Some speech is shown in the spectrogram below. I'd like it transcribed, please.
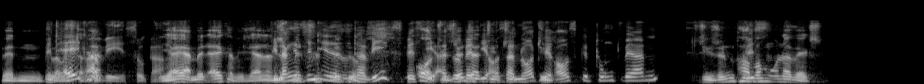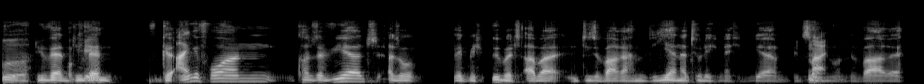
Werden, mit LKWs sogar? Ja, ja, mit LKWs. Ja, wie lange sind die denn unterwegs, bis oh, die, also wenn die aus der Nordsee die, rausgetunkt werden? Die sind ein paar Wochen unterwegs. Uh, die werden, okay. die werden eingefroren, konserviert, also wirklich übelst. Aber diese Ware haben wir natürlich nicht. Wir beziehen Nein. unsere Ware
